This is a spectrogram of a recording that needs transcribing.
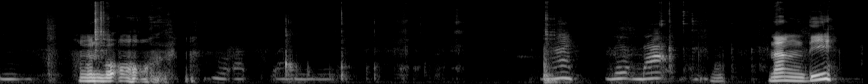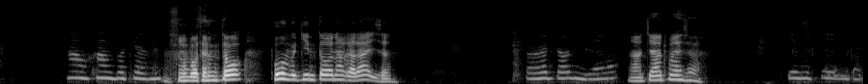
อืมมันบ่ออกบ่อัดไว้ง่ายเริ่มได้ นั่งติเฮาเฮาบ่ถึงบ่ถึงโต๊ะพูดไปกินโต๊ะนั่นก็ได้ซั่นตัวต้นแล้วอาจัดไว้ซะชิมชิมกัน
